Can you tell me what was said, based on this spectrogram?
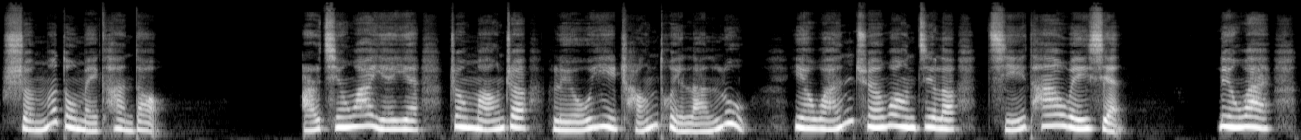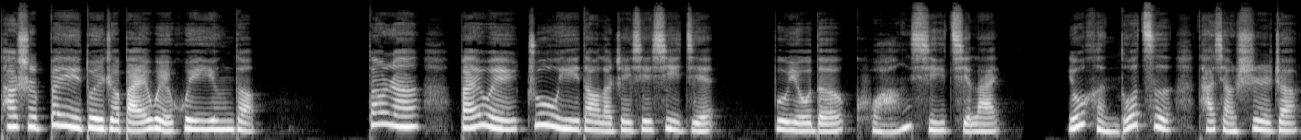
什么都没看到。而青蛙爷爷正忙着留意长腿拦路，也完全忘记了其他危险。另外，他是背对着白尾灰鹰的。当然，白尾注意到了这些细节，不由得狂喜起来。有很多次，他想试着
